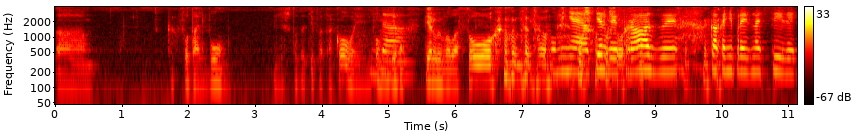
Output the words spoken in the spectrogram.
э, как фотоальбом или что-то типа такого, я не помню, да. где там первый волосок. У меня первые фразы, как они произносили,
